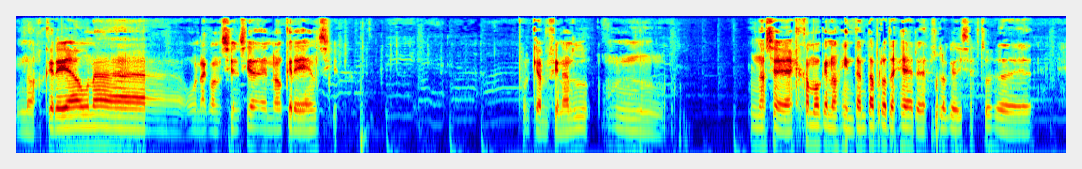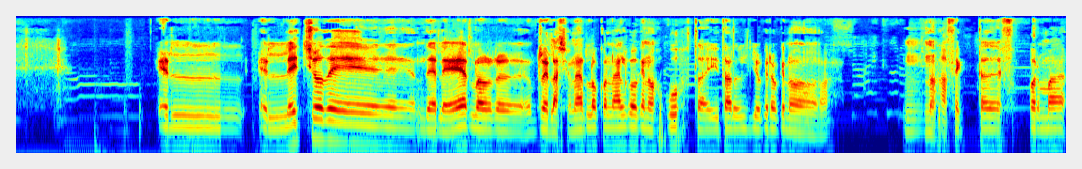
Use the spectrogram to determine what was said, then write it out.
Nos crea una, una conciencia de no creencia. Porque al final, mm, no sé, es como que nos intenta proteger, es lo que dices tú. El, el hecho de, de leerlo, relacionarlo con algo que nos gusta y tal, yo creo que nos, nos afecta de forma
